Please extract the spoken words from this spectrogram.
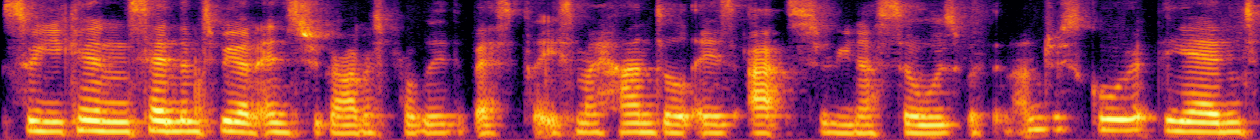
so you can send them to me on Instagram is probably the best place. My handle is at Serena Sews with an underscore at the end.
